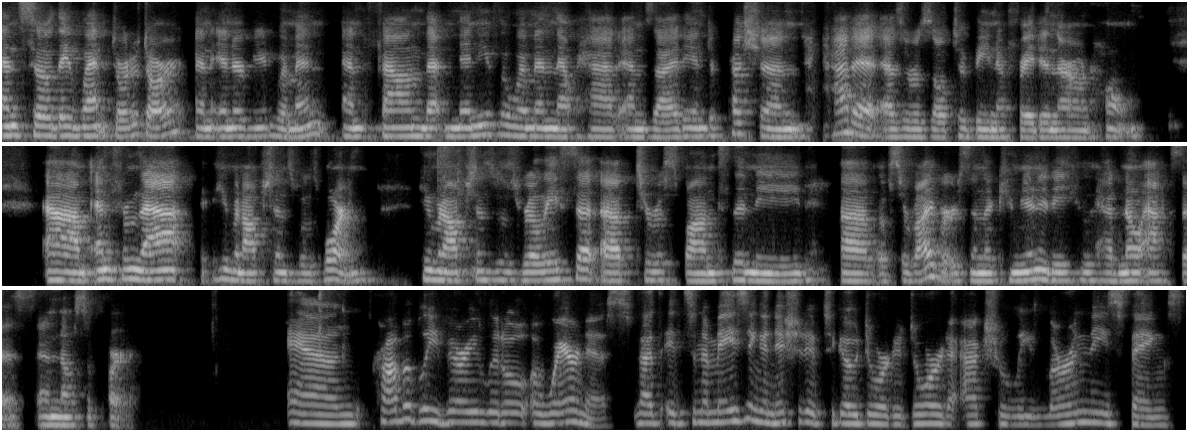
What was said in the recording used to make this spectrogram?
And so they went door to door and interviewed women and found that many of the women that had anxiety and depression had it as a result of being afraid in their own home. Um, and from that, Human Options was born. Human Options was really set up to respond to the need uh, of survivors in the community who had no access and no support. And probably very little awareness. That it's an amazing initiative to go door to door to actually learn these things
